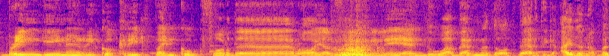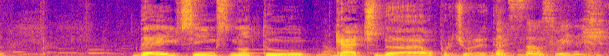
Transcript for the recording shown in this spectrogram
bring in Enrico Crippa and cook for the royal family and do a Bernadotte Vertigo. I don't know, but they seems not to no. catch the opportunity. That's so Swedish.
